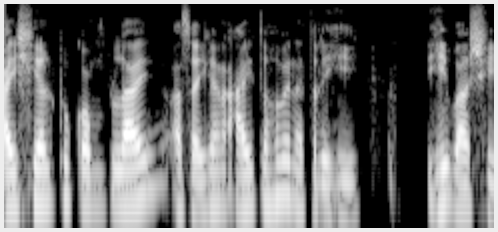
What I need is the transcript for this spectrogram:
I shall to comply আচ্ছা এখানে আই তো হবে না, তাহলে হি হি বা সি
